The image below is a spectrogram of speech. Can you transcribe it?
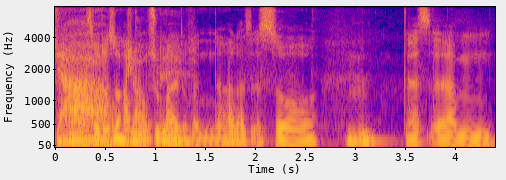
Ja, oder so ab und zu mal drin, ne? Das ist so, das, ähm,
